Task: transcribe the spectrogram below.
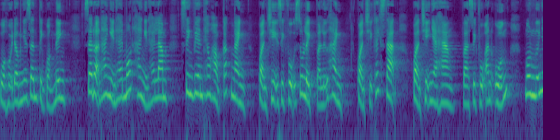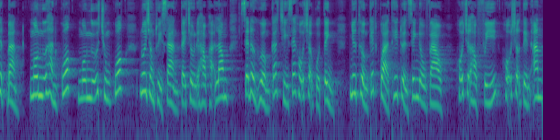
của Hội đồng Nhân dân tỉnh Quảng Ninh, giai đoạn 2021-2025, sinh viên theo học các ngành quản trị dịch vụ du lịch và lữ hành, quản trị khách sạn, quản trị nhà hàng và dịch vụ ăn uống, ngôn ngữ Nhật Bản, ngôn ngữ Hàn Quốc, ngôn ngữ Trung Quốc, nuôi trồng thủy sản tại trường Đại học Hạ Long sẽ được hưởng các chính sách hỗ trợ của tỉnh như thưởng kết quả thi tuyển sinh đầu vào, hỗ trợ học phí, hỗ trợ tiền ăn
